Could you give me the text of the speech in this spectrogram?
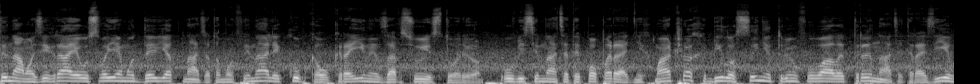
Динамо зіграє у своєму 19-му фіналі Кубка України за всю історію. У 18 попередніх матчах білосині тріумфували 13 разів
